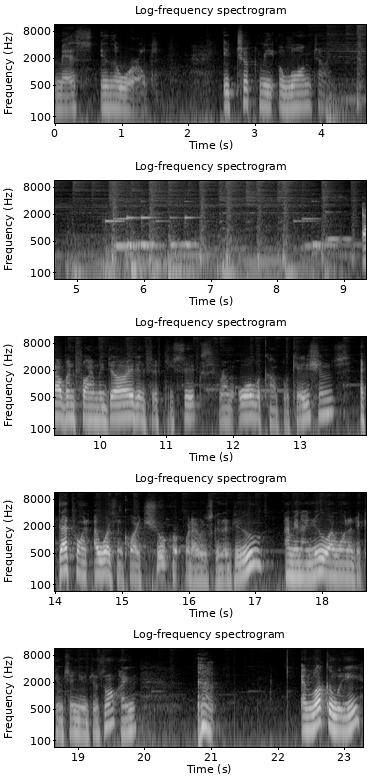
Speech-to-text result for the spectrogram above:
mess in the world. It took me a long time. Alvin finally died in 56 from all the complications. At that point, I wasn't quite sure what I was going to do. I mean, I knew I wanted to continue design. and luckily,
